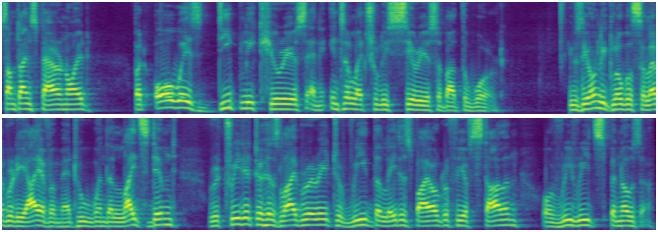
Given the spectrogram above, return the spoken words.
sometimes paranoid, but always deeply curious and intellectually serious about the world. He was the only global celebrity I ever met who, when the lights dimmed, retreated to his library to read the latest biography of Stalin or reread Spinoza.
